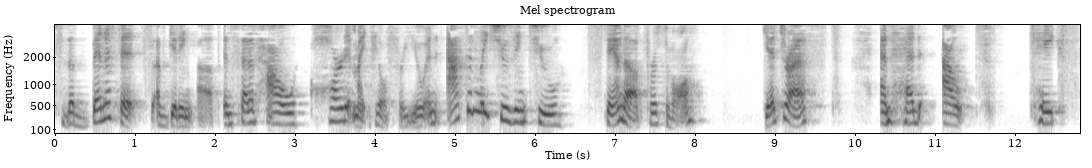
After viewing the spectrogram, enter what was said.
to the benefits of getting up instead of how hard it might feel for you and actively choosing to stand up, first of all, get dressed and head out takes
